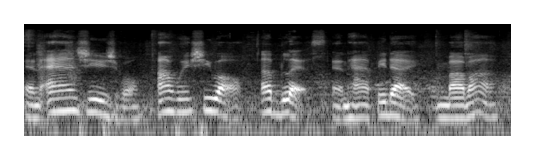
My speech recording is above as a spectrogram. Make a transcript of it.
And as usual, I wish you all a blessed and happy day. Bye bye.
